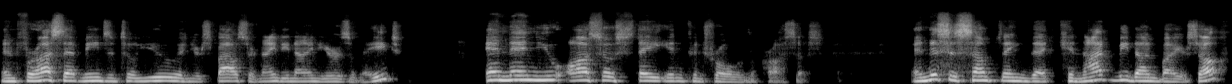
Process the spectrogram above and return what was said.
And for us, that means until you and your spouse are 99 years of age. And then you also stay in control of the process. And this is something that cannot be done by yourself.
